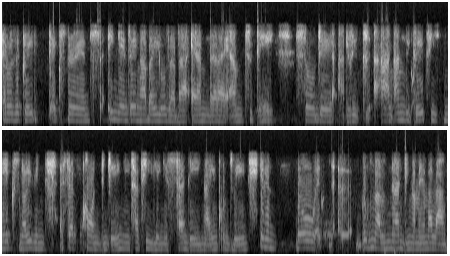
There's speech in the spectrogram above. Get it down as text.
it was a great experience. Ingenze ngaba yilo zaba am that I am today. So nje angiregreti next not even a second nje ngiyithathile ngesunday ngayo enkonzweni even though it, uh, bekungabi mnandi ngamanye amalanga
